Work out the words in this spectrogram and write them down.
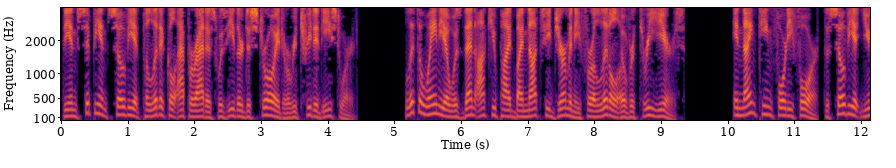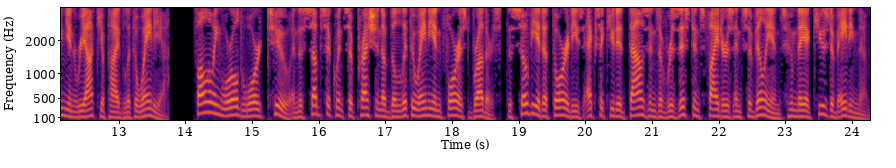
the incipient Soviet political apparatus was either destroyed or retreated eastward. Lithuania was then occupied by Nazi Germany for a little over three years. In 1944, the Soviet Union reoccupied Lithuania. Following World War II and the subsequent suppression of the Lithuanian Forest Brothers, the Soviet authorities executed thousands of resistance fighters and civilians whom they accused of aiding them.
